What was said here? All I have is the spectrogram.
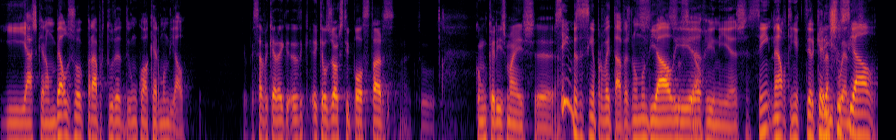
e acho que era um belo jogo para a abertura de um qualquer Mundial. Eu pensava que era aqu- aqueles jogos tipo All Stars, né, que tu, com um cariz mais. eh, Sim, mas assim aproveitava no Mundial e Social. eh, reunias. Sim, não, tinha que ter cariz lendas. social.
